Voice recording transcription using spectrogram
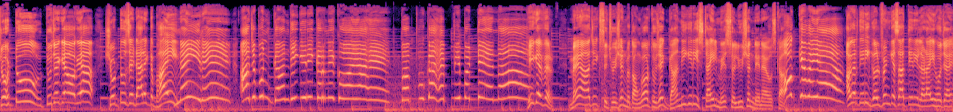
छोटू तुझे क्या हो गया? छोटू से डायरेक्ट भाई। नहीं रे आज अपन गांधीगिरी करने को आया है। बापू का हैप्पी बर्थडे है ना। ठीक है फिर मैं आज एक सिचुएशन बताऊँगा और तुझे गांधीगिरी स्टाइल में सोल्यूशन देना है उसका। ओके भैया। अगर तेरी गर्लफ्रेंड के साथ तेरी लड़ाई हो जाए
